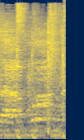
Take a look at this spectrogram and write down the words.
the book.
